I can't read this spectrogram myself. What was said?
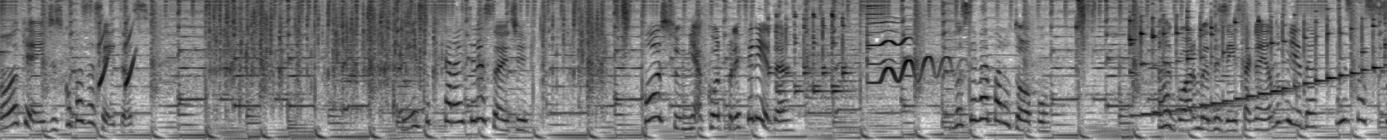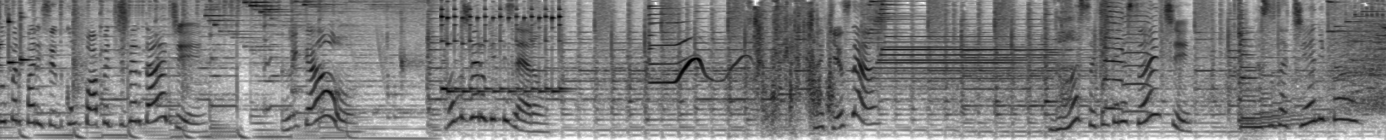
Ok, desculpas aceitas. Isso ficará interessante. Roxo, minha cor preferida. Você vai para o topo. Agora meu desenho está ganhando vida. Está super parecido com um Poppet de verdade. Legal! Vamos ver o que fizeram. Aqui está. Nossa, que interessante! Mas o da Jennifer...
